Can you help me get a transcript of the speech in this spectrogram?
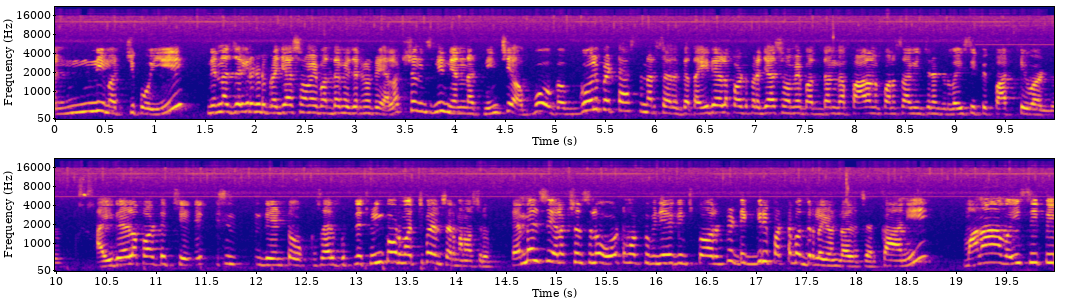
అన్ని మర్చిపోయి నిన్న జరిగినటువంటి ప్రజాస్వామ్యబద్ధంగా జరిగినటువంటి ఎలక్షన్స్ని నిన్నటి నుంచి అబ్బో గగ్గోలు పెట్టేస్తున్నారు సార్. గత ఐదేళ్ళ పాటు ప్రజాస్వామ్యబద్ధంగా పాలన కొనసాగించినటువంటి వైసీపీ పార్టీ వాళ్ళు. ఐదేళ్ళ పాటు చేసింది ఏంటో ఒక్కసారి గుర్తు తెచ్చుకుని ఇంకోటి మర్చిపోయాం సార్ మనం అసలు. ఎమ్మెల్సీ ఎలక్షన్స్లో ఓటు హక్కు వినియోగించుకోవాలంటే డిగ్రీ పట్టభద్రులై ఉండాలి సార్. కానీ మన వైసీపీ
